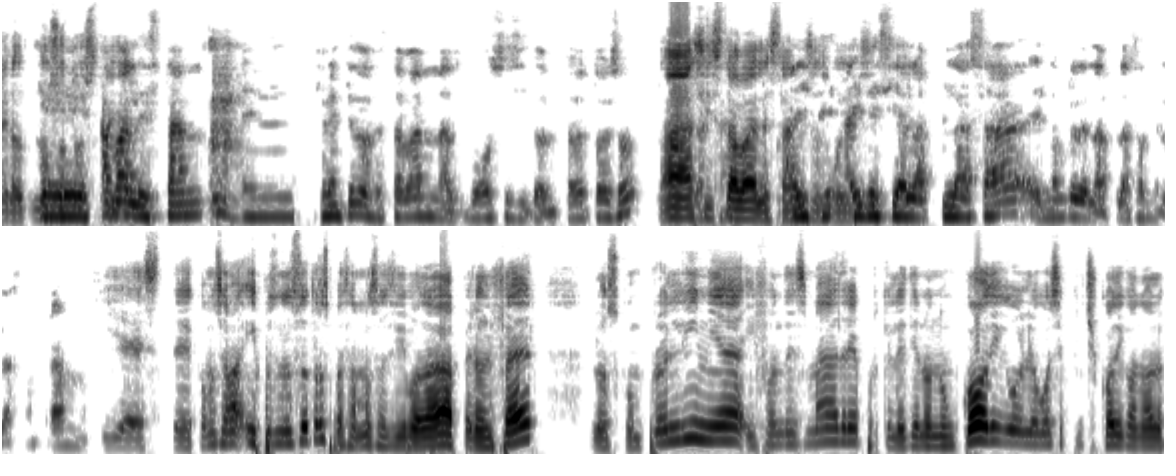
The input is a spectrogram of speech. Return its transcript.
Pero nosotros estaba el stand en frente donde estaban las voces y donde estaba todo eso. Ah, sí estaba el stand Ahí, esos ahí decía la plaza, el nombre de la plaza donde las compramos. Y este, ¿cómo se llama? Y pues nosotros pasamos así volada, pero el Fer los compró en línea y fue un desmadre porque le dieron un código y luego ese pinche código no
